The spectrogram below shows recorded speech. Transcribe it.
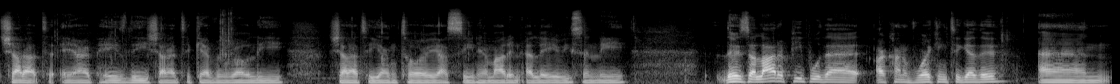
shout out to AR Paisley, shout out to Kevin Rowley, shout out to Yung Tory. I've seen him out in LA recently. There's a lot of people that are kind of working together, and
